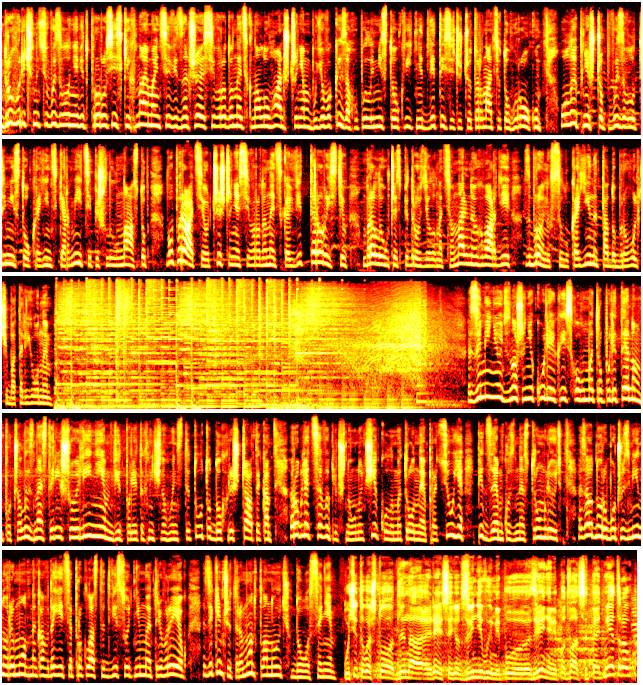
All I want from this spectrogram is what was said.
Другу річницю визволення від проросійських найманців відзначає Сєвєродонецьк на Луганщині. Бойовики захопили місто у квітні 2014 року. У липні, щоб визволити місто, українські армійці пішли у наступ. В операції очищення Сєвєродонецька від терористів брали участь підрозділи Національної гвардії, Збройних сил України та добровольчі батальйони. Замінюють зношені кулі київського метрополітеном. Почали з найстарішої лінії від політехнічного інституту до Хрещатика. Роблять це виключно уночі, коли метро не працює, підземку знеструмлюють. За одну робочу зміну ремонтникам вдається прокласти дві сотні метрів рейок. Закінчити ремонт планують до осені. Учитывая, что длина рельса идет звеневыми пу- звеньями по 25 метров,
